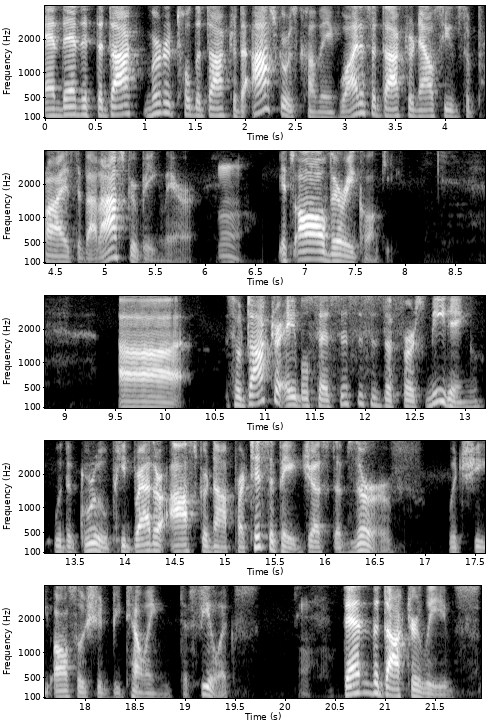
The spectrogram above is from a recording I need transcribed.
And then if the doc Myrna told the doctor that Oscar was coming, why does the doctor now seem surprised about Oscar being there? Mm. It's all very clunky. Uh so Dr. Abel says since this is the first meeting with the group, he'd rather Oscar not participate, just observe, which he also should be telling to Felix. Then the doctor leaves,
